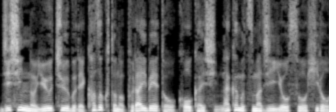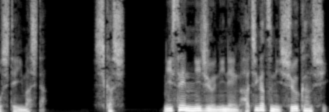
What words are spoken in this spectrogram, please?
自身の YouTube で家族とのプライベートを公開し仲睦まじい様子を披露していました。しかし、2022年8月に週刊誌、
